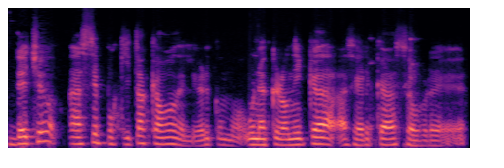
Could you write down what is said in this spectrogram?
De hecho, hace poquito acabo de leer como una crónica acerca sobre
